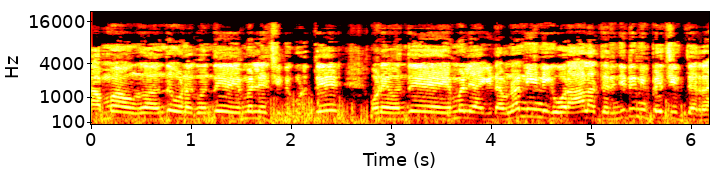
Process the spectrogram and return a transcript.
அம்மா அவங்க வந்து உனக்கு வந்து எம்எல்ஏ சீட்டு கொடுத்து உன்னை வந்து எம்எல்ஏ ஆக்கிட்டோம்னா நீ இன்னைக்கு ஒரு ஆளா தெரிஞ்சுட்டு நீ பேசிட்டு தர்ற.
